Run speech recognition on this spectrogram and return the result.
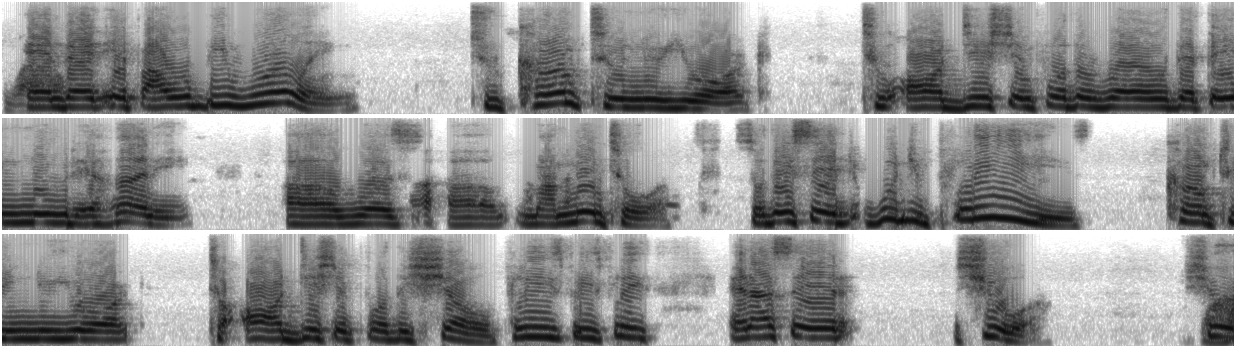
Wow. and that if I would be willing to come to New York to audition for the role that they knew that Honi uh, was uh, my mentor. So they said, "Would you please come to New York to audition for the show? Please, please, please." And I said, "Sure, sure."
